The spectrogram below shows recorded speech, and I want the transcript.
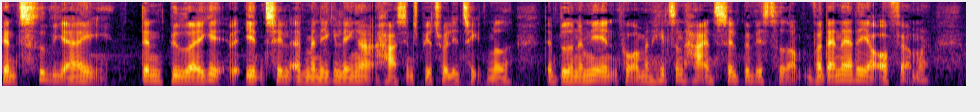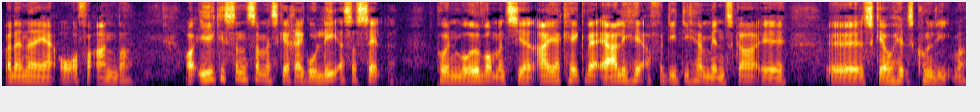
Den tid, vi er i, den byder ikke ind til, at man ikke længere har sin spiritualitet med. Den byder nemlig ind på, at man hele tiden har en selvbevidsthed om, hvordan er det, jeg opfører mig? Hvordan er jeg over for andre? Og ikke sådan, at man skal regulere sig selv på en måde, hvor man siger, at jeg kan ikke være ærlig her, fordi de her mennesker øh, øh, skal jo helst kunne lide mig.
